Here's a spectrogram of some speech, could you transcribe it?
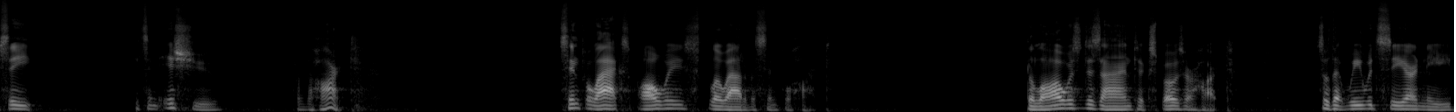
See, it's an issue of the heart. Sinful acts always flow out of a sinful heart. The law was designed to expose our heart so that we would see our need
